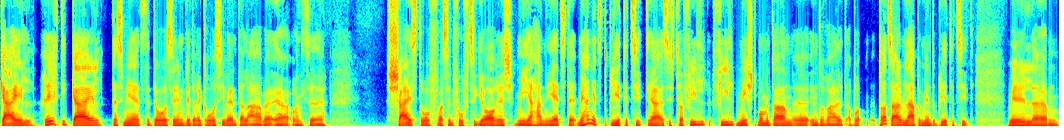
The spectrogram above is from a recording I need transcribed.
geil, richtig geil, dass wir jetzt da sind, wieder ein grosses Event erleben. Ja, und äh, Scheiß drauf, was in 50 Jahren ist. Wir haben jetzt, äh, wir haben jetzt die Blütezeit. Ja? Es ist zwar viel, viel Mist momentan äh, in der Welt, aber trotz allem leben wir in der Blütezeit. Weil ähm,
